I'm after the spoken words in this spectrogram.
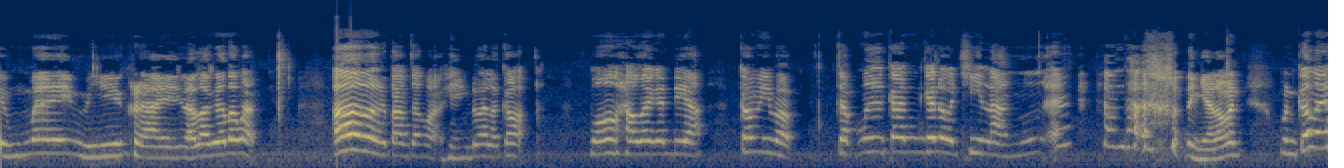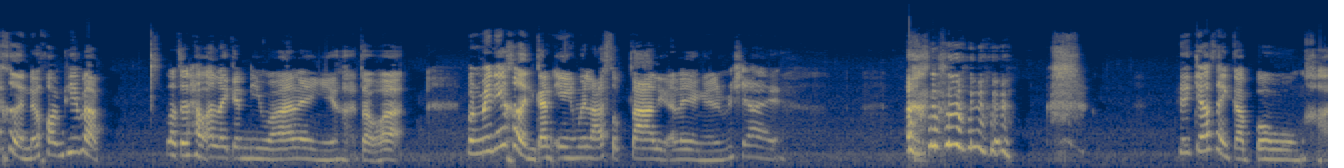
ยังไม่มีใคร แล้วเราก็ต้องแบบ เออ ตามจังหวะเพลงด้วยแล้วก็โมทำอะไรกันเดียก็มีแบบจับมือกันกระโดดขี่หลัง เอ๊ะทำท่าอย่างเงี้ยแล้วมันมันก็เลยเขินด้วยความที่แบบ เราจะทำอะไรกันดีวะอะไรอย่างเงี้ยค่ะ แต่ว่า มันไม่ได้เขินกันเองเวลาสบตาหรืออะไรอย่างเงี้ยไม่ใช่ พี่แก้วใส่กระโปรงค่ะ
